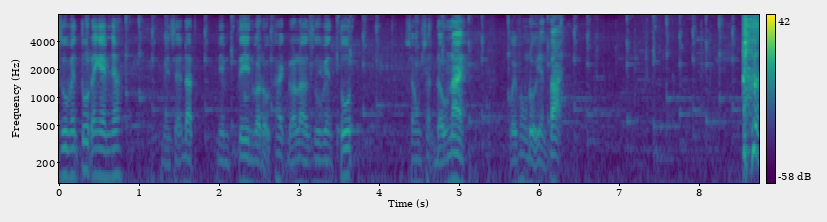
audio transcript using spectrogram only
Juventus anh em nhé mình sẽ đặt niềm tin vào đội khách đó là Juventus trong trận đấu này với phong độ hiện tại.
